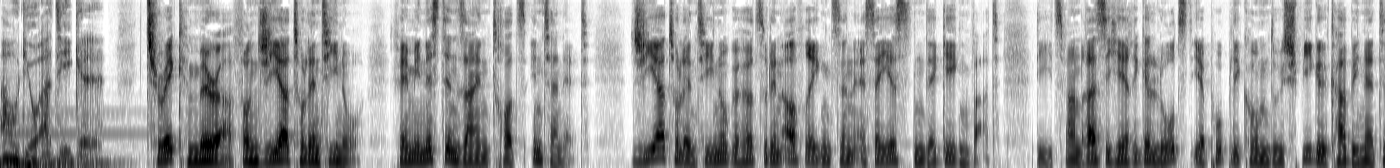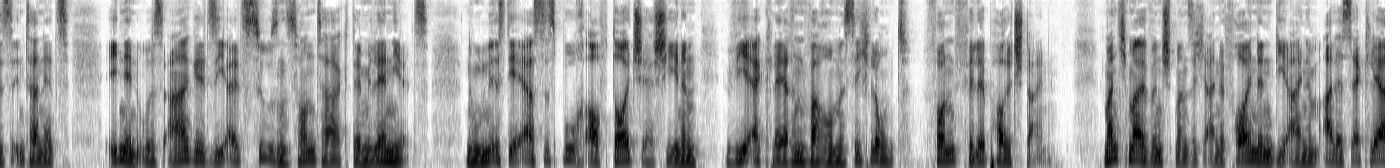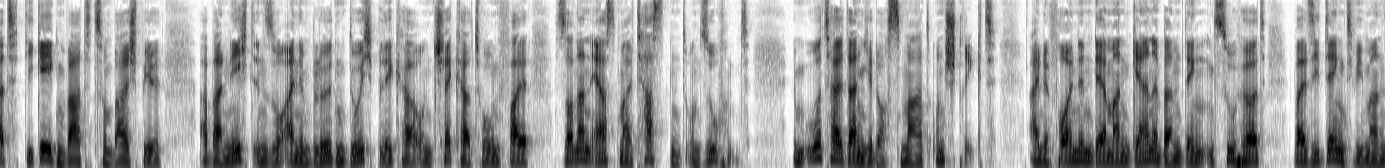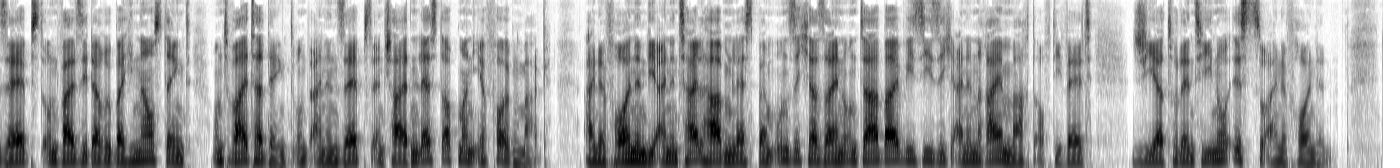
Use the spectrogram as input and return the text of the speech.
Audioartikel. Trick Mirror von Gia Tolentino. Feministin sein trotz Internet. Gia Tolentino gehört zu den aufregendsten Essayisten der Gegenwart. Die 32-Jährige lotst ihr Publikum durchs Spiegelkabinett des Internets. In den USA gilt sie als Susan Sonntag der Millennials. Nun ist ihr erstes Buch auf Deutsch erschienen. Wir erklären, warum es sich lohnt. Von Philipp Holstein. Manchmal wünscht man sich eine Freundin, die einem alles erklärt, die Gegenwart zum Beispiel, aber nicht in so einem blöden Durchblicker und Checker-Tonfall, sondern erstmal tastend und suchend. Im Urteil dann jedoch smart und strikt. Eine Freundin, der man gerne beim Denken zuhört, weil sie denkt wie man selbst und weil sie darüber hinausdenkt und weiterdenkt und einen selbst entscheiden lässt, ob man ihr folgen mag. Eine Freundin, die einen teilhaben lässt beim Unsichersein und dabei, wie sie sich einen Reim macht auf die Welt. Gia Tolentino ist so eine Freundin.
